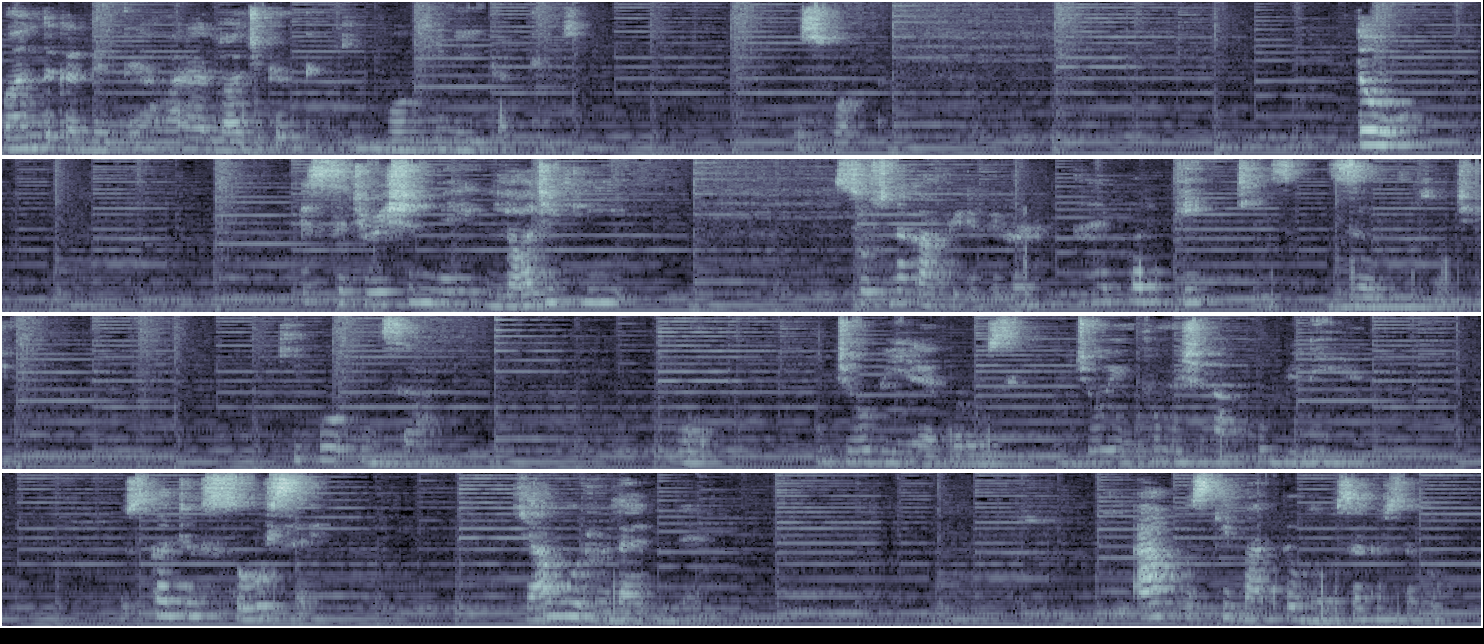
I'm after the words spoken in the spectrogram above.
बंद कर देते हैं। हमारा लॉजिकल थिंकिंग वर्क ही नहीं करती उस वक्त तो इस सिचुएशन में लॉजिकली सोचना काफ़ी डिफ़िकल्ट होता है, पर एक चीज़ ज़रूर सोचिए कि वो इंसान वो जो भी है पड़ोसी जो इंफॉर्मेशन आपको मिली है, उसका जो सोर्स है, क्या वो रिलायबल है? आप उसकी बात पे भरोसा कर सको।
